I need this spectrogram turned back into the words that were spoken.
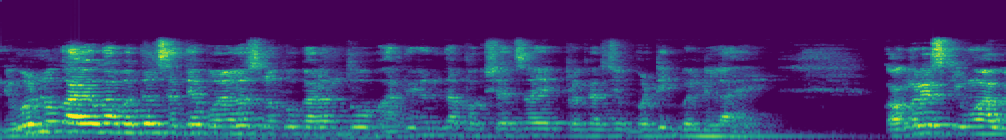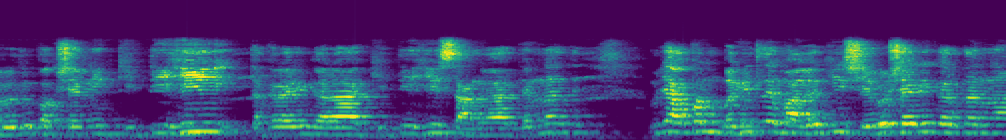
निवडणूक आयोगाबद्दल सध्या बोलायलाच नको कारण तो भारतीय जनता पक्षाचा एक प्रकारचे बटीक बनलेला आहे. काँग्रेस किंवा विरोधी पक्षांनी कितीही तक्रारी करा कितीही सांगा त्यांना म्हणजे आपण बघितलंय मागं की शेरोशायरी करताना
